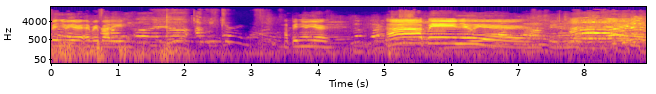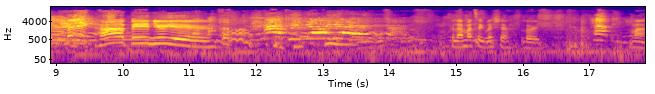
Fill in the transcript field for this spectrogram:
Happy New Year, everybody. Happy New Year. Happy New Year. Happy New Year. Happy New Year! Salamat sa iglesia, Lord. Ma.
